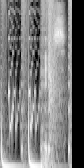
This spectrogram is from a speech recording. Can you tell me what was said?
Peace.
